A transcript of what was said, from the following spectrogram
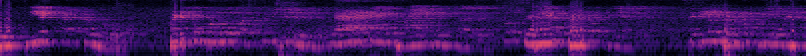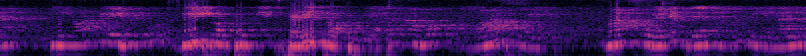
ஒரு கிளியர் ஃபேக்டர் வரும் படிக்கும்போது ஒரு கன்ஃபியூஷன் இருக்கும் கிளாரிட்டி ஆஃப் மைண்ட் இருக்காது. ஸோ சரியா படிக்க முடியாது. சரியா படிக்க முடியலன்னா you not be able to read properly study properly அப்புறம் நாம மார்க்ஸ் போயிடும் மார்க்ஸ் போயிட்டு தென் வந்து நீங்க நல்லா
